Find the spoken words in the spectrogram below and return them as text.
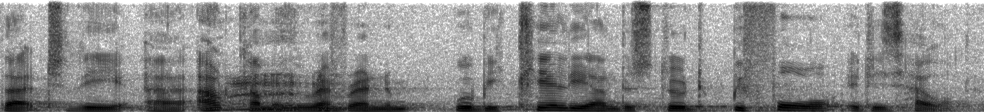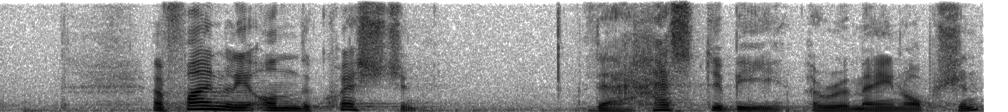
that the uh, outcome of the referendum will be clearly understood before it is held. And finally, on the question, there has to be a Remain option.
